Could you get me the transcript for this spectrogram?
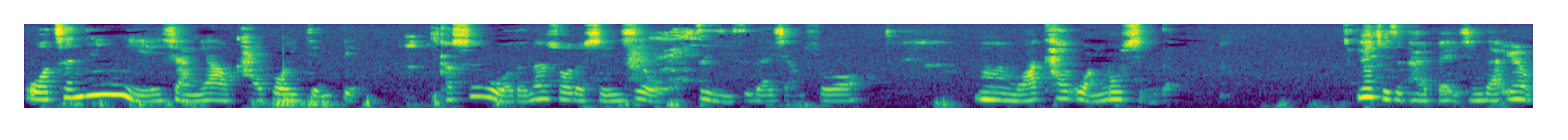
我曾经也想要开过一间店。可是我的那时候的形式，我自己是在想说，嗯，我要开网络型的，因为其实台北现在，因为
